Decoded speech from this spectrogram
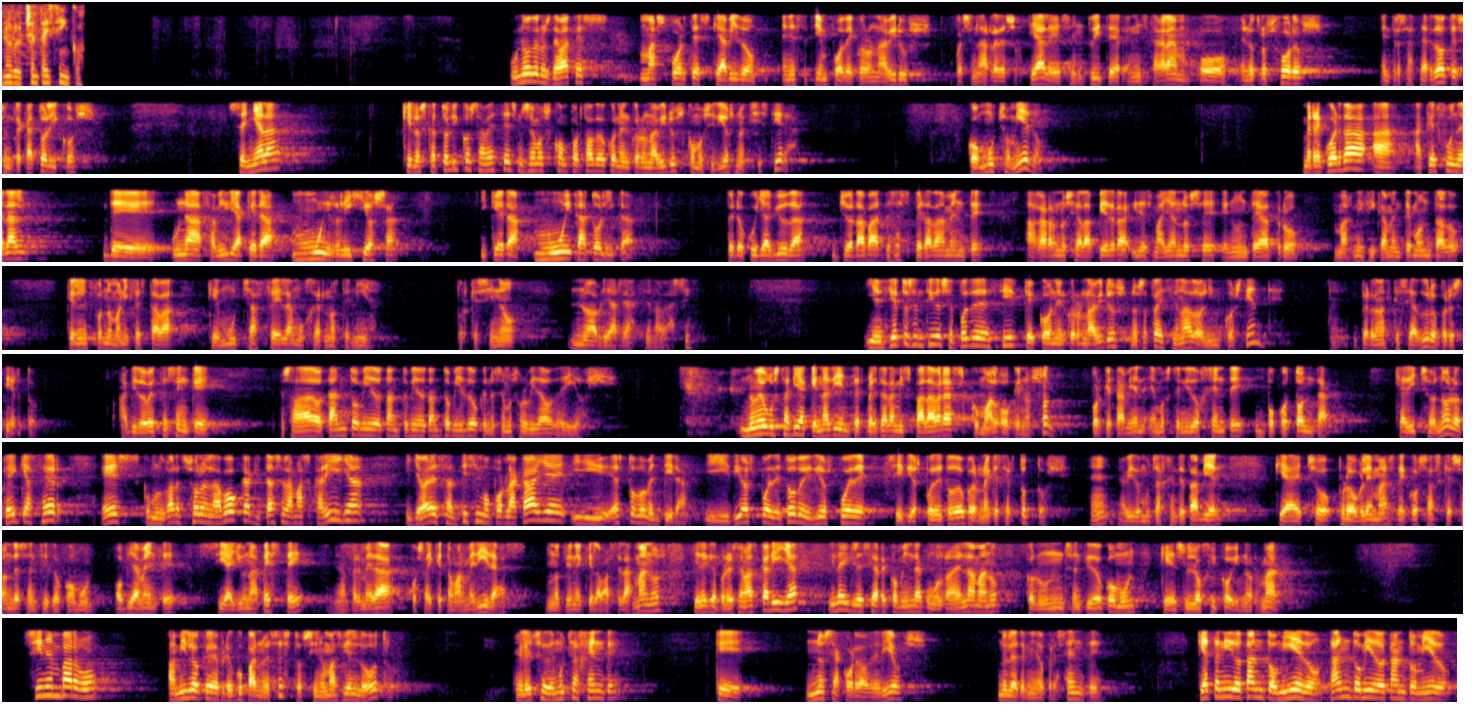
906985. Uno de los debates más fuertes que ha habido en este tiempo de coronavirus, pues en las redes sociales, en Twitter, en Instagram o en otros foros, entre sacerdotes entre católicos, señala que los católicos a veces nos hemos comportado con el coronavirus como si Dios no existiera, con mucho miedo. Me recuerda a aquel funeral de una familia que era muy religiosa y que era muy católica, pero cuya viuda lloraba desesperadamente agarrándose a la piedra y desmayándose en un teatro magníficamente montado que en el fondo manifestaba que mucha fe la mujer no tenía porque si no, no habría reaccionado así. Y en cierto sentido se puede decir que con el coronavirus nos ha traicionado el inconsciente. ¿eh? Perdonad que sea duro, pero es cierto. Ha habido veces en que nos ha dado tanto miedo, tanto miedo, tanto miedo que nos hemos olvidado de Dios. No me gustaría que nadie interpretara mis palabras como algo que no son, porque también hemos tenido gente un poco tonta que ha dicho, no, lo que hay que hacer es comulgar solo en la boca, quitarse la mascarilla y llevar el Santísimo por la calle y es todo mentira. Y Dios puede todo y Dios puede, sí, Dios puede todo, pero no hay que ser tontos. ¿eh? Ha habido mucha gente también que ha hecho problemas de cosas que son de sentido común. Obviamente, si hay una peste, una enfermedad, pues hay que tomar medidas. Uno tiene que lavarse las manos, tiene que ponerse mascarilla y la Iglesia recomienda comulgar en la mano con un sentido común que es lógico y normal. Sin embargo, a mí lo que me preocupa no es esto, sino más bien lo otro el hecho de mucha gente que no se ha acordado de Dios, no le ha tenido presente, que ha tenido tanto miedo, tanto miedo, tanto miedo,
